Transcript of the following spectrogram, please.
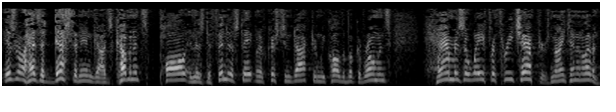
Israel has a destiny in God's covenants. Paul, in his definitive statement of Christian doctrine we call the book of Romans, hammers away for three chapters, 9, 10, and 11.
